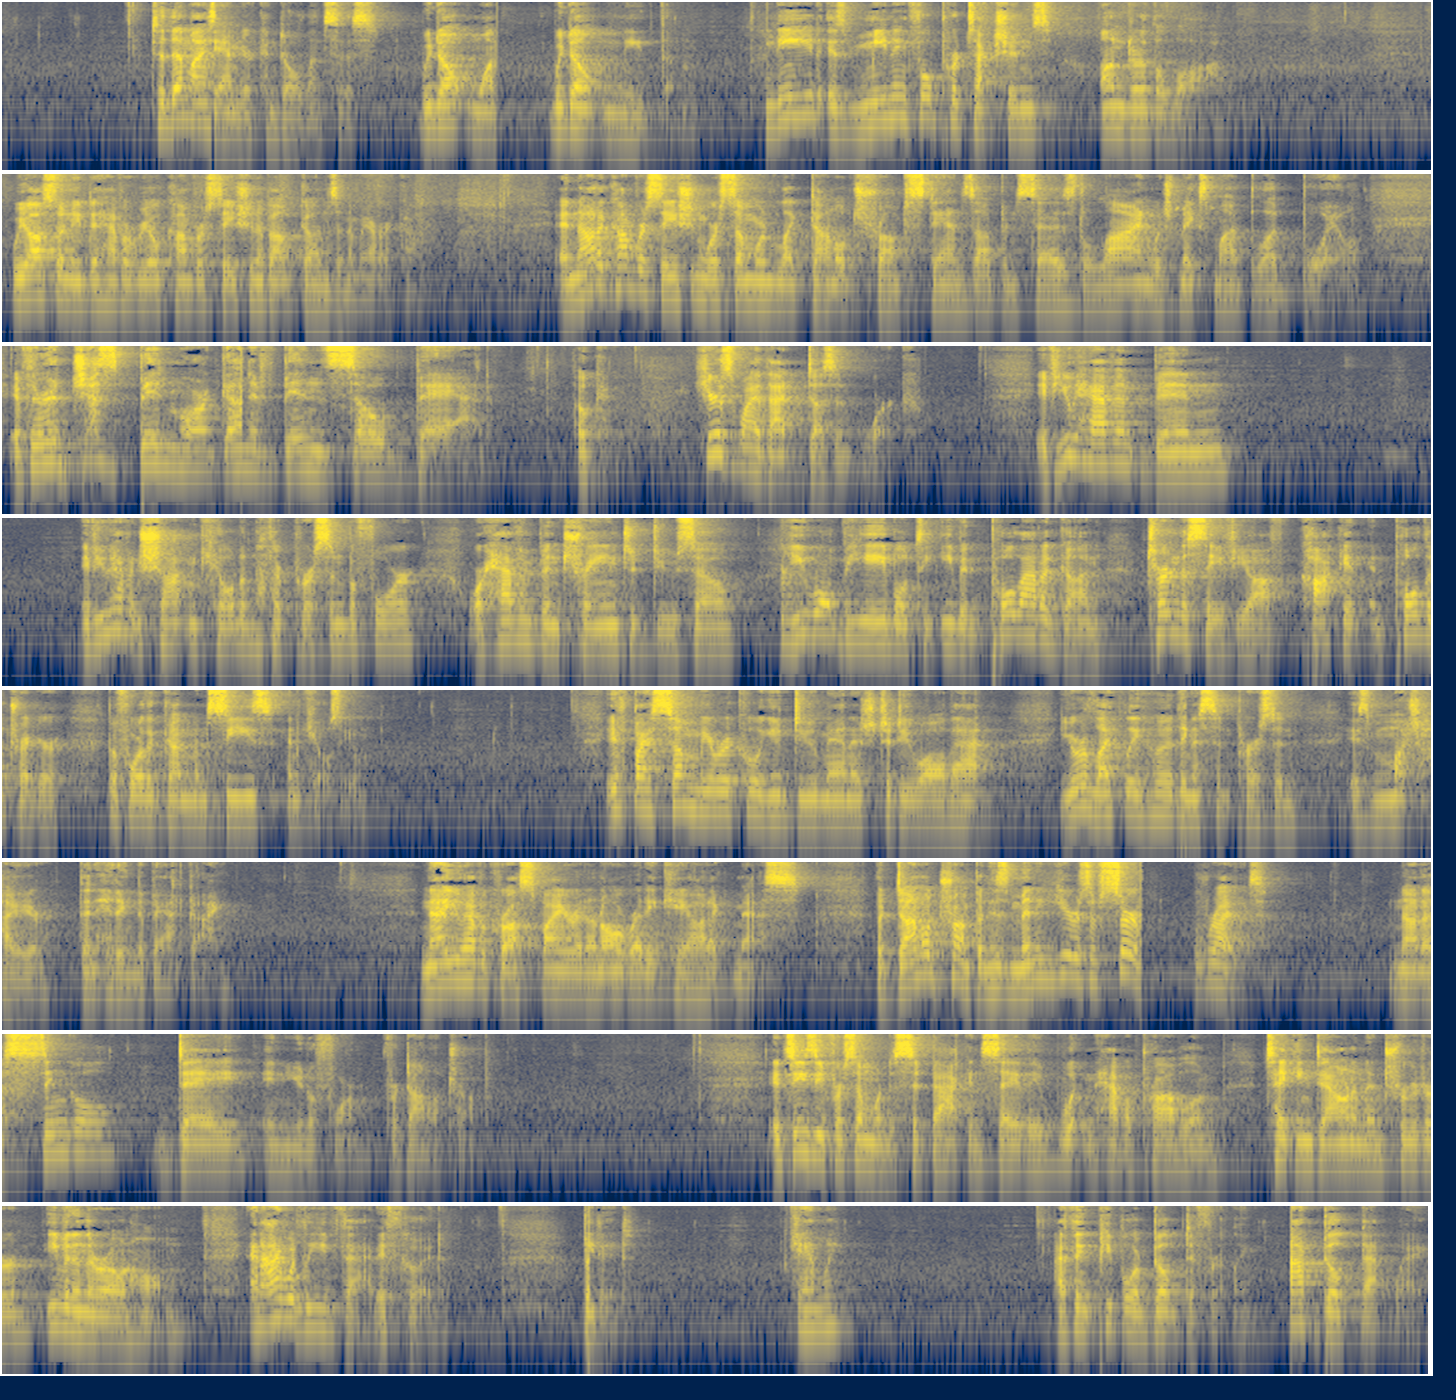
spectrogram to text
To them, I damn your condolences. We don't want we don't need them. Need is meaningful protections under the law. We also need to have a real conversation about guns in America. And not a conversation where someone like Donald Trump stands up and says the line which makes my blood boil. If there had just been more would have been so bad. Okay, here's why that doesn't work. If you haven't been if you haven't shot and killed another person before or haven't been trained to do so, you won't be able to even pull out a gun, turn the safety off, cock it, and pull the trigger before the gunman sees and kills you. If by some miracle you do manage to do all that, your likelihood innocent person is much higher than hitting the bad guy. Now you have a crossfire in an already chaotic mess. But Donald Trump and his many years of service, right, not a single day in uniform for Donald Trump. It's easy for someone to sit back and say they wouldn't have a problem taking down an intruder, even in their own home. And I would leave that if could. But it. Can we? I think people are built differently, not built that way.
